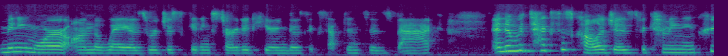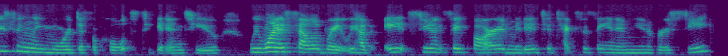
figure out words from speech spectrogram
many more on the way as we're just getting started hearing those acceptances back. And then with Texas colleges becoming increasingly more difficult to get into, we want to celebrate. We have eight students so far admitted to Texas A&M University,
